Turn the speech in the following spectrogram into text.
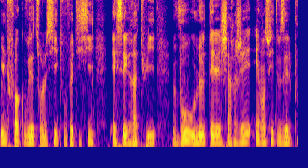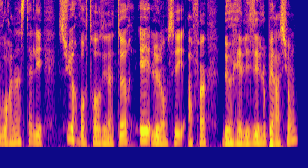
Une fois que vous êtes sur le site, vous faites ici et c'est gratuit, vous le téléchargez et ensuite vous allez pouvoir l'installer sur votre ordinateur et le lancer afin de réaliser l'opération.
